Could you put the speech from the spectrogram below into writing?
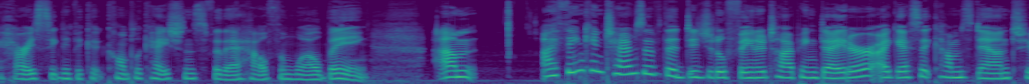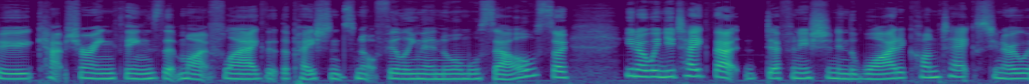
carries significant complications for their health and well-being. Um, I think, in terms of the digital phenotyping data, I guess it comes down to capturing things that might flag that the patient's not feeling their normal selves. So, you know, when you take that definition in the wider context, you know,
